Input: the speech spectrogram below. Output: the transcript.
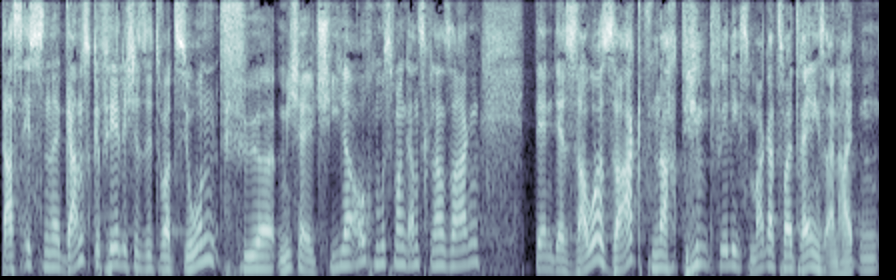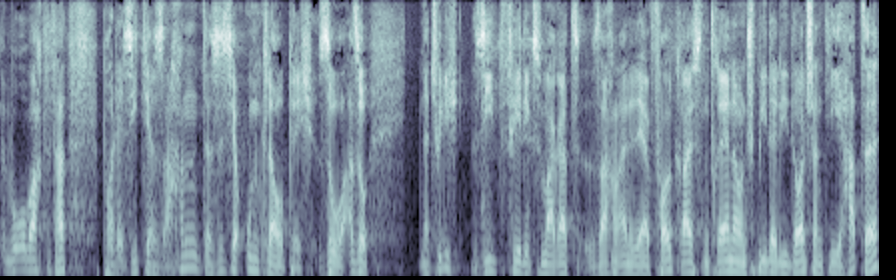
Das ist eine ganz gefährliche Situation für Michael Schiele auch, muss man ganz klar sagen. Denn der Sauer sagt, nachdem Felix Magath zwei Trainingseinheiten beobachtet hat, boah, der sieht ja Sachen, das ist ja unglaublich. So, also natürlich sieht Felix Magath Sachen, einer der erfolgreichsten Trainer und Spieler, die Deutschland je hatte.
